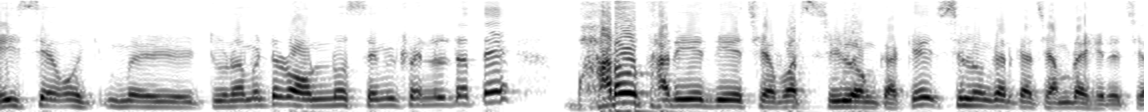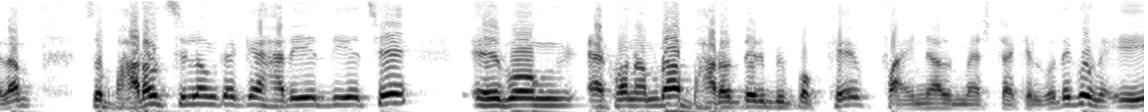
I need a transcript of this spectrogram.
এই টুর্নামেন্টের অন্য সেমিফাইনালটাতে ভারত হারিয়ে দিয়েছে আবার শ্রীলঙ্কাকে। শ্রীলঙ্কার কাছে আমরা হেরেছিলাম। সো ভারত শ্রীলঙ্কাকে হারিয়ে দিয়েছে এবং এখন আমরা ভারতের বিপক্ষে ফাইনাল ম্যাচটা খেলব। দেখুন, এই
